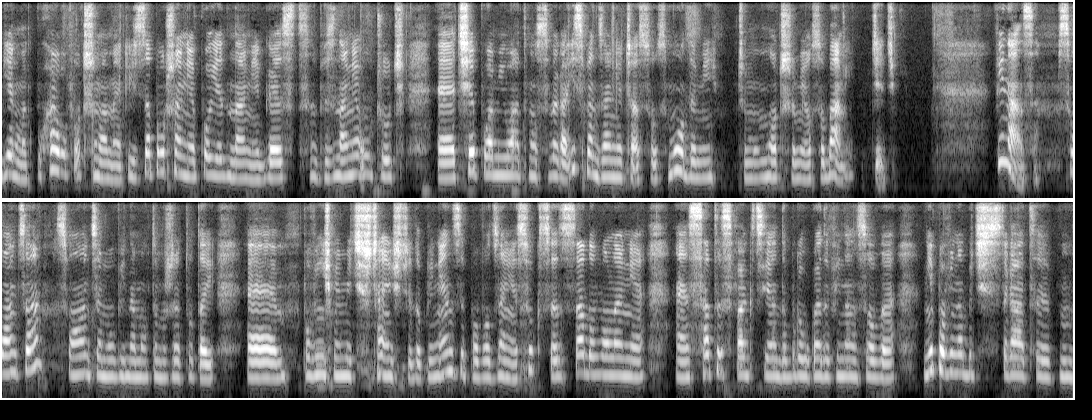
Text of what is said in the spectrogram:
giermek pucharów, otrzymamy jakieś zaproszenie, pojednanie, gest, wyznanie uczuć, e, ciepła, miła atmosfera i spędzanie czasu z młodymi czy młodszymi osobami, dziećmi. Finanse. Słońce. Słońce mówi nam o tym, że tutaj e, powinniśmy mieć szczęście do pieniędzy, powodzenie, sukces, zadowolenie, e, satysfakcja, dobre układy finansowe. Nie powinno być straty, m,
